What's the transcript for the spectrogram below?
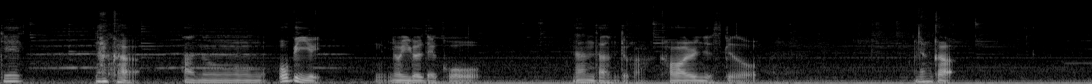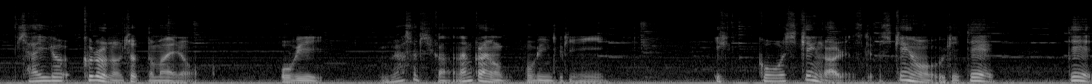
でなんかあのー、帯の色でこう何段とか変わるんですけどなんか茶色黒のちょっと前の帯紫かな？なんかの帯の時に一個試験があるんですけど試験を受けてで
